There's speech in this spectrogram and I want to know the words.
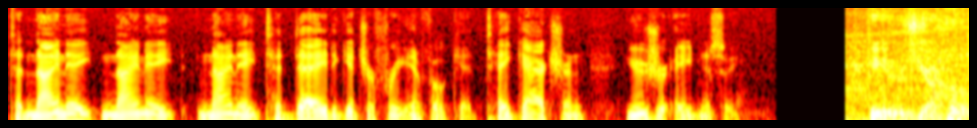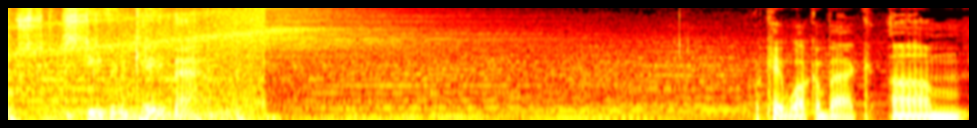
to 989898 today to get your free info kit. Take action, use your agency. Here's your host, Stephen K. Bannon. Okay, welcome back. Um,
